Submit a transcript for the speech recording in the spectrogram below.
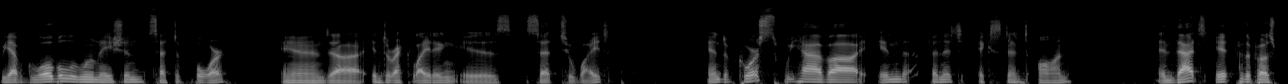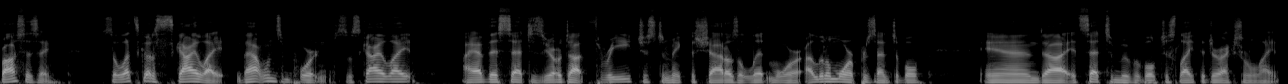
We have global illumination set to 4, and uh, indirect lighting is set to white. And of course, we have uh, infinite extent on, and that's it for the post-processing. So let's go to skylight. That one's important. So skylight, I have this set to 0.3 just to make the shadows a little more a little more presentable. And uh, it's set to movable just like the directional light.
